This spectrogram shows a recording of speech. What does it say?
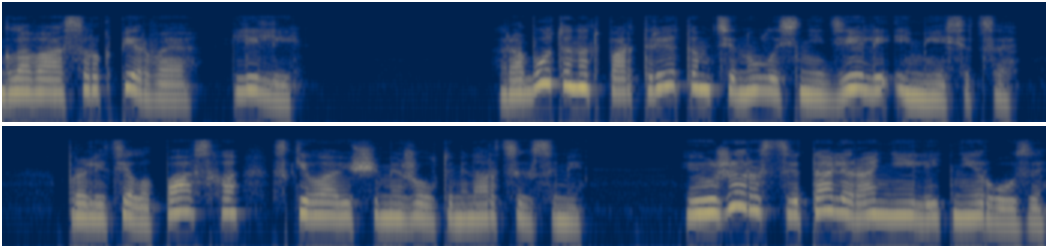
Глава 41. Лили. Работа над портретом тянулась недели и месяцы. Пролетела Пасха с кивающими желтыми нарциссами, и уже расцветали ранние летние розы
